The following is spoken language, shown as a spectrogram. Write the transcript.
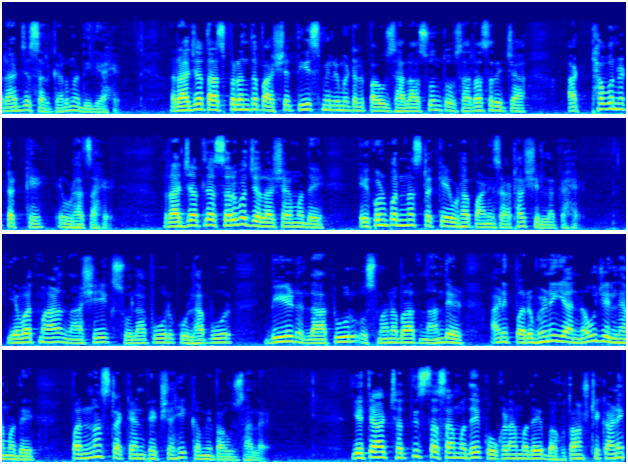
राज्य सरकारनं दिली आहे. राज्यात आजपर्यंत पाचशे तीस मिलीमीटर पाऊस झाला असून तो सरासरीच्या अठ्ठावन्न टक्के एवढाच आहे. राज्यातल्या सर्व जलाशयामध्ये एकोणपन्नास टक्के एवढा पाणीसाठा शिल्लक आहे. यवतमाळ नाशिक सोलापूर कोल्हापूर बीड लातूर उस्मानाबाद नांदेड आणि परभणी या नऊ जिल्ह्यामध्ये पन्नास टक्क्यांपेक्षाही कमी पाऊस झालाय. येत्या छत्तीस तासामध्ये कोकणामध्ये बहुतांश ठिकाणी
